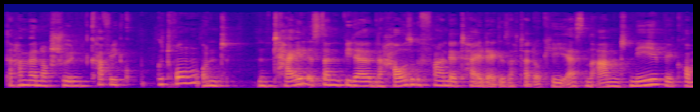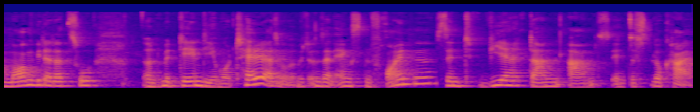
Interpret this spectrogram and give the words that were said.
Da haben wir noch schön Kaffee getrunken und ein Teil ist dann wieder nach Hause gefahren. Der Teil, der gesagt hat, okay, ersten Abend, nee, wir kommen morgen wieder dazu. Und mit denen, die im Hotel, also mit unseren engsten Freunden, sind wir dann abends in das Lokal,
